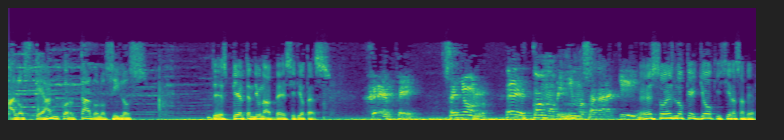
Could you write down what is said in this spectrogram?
a los que han cortado los hilos. Despierten de una vez, idiotas. Jefe, señor, eh, ¿cómo vinimos a dar aquí? Eso es lo que yo quisiera saber.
